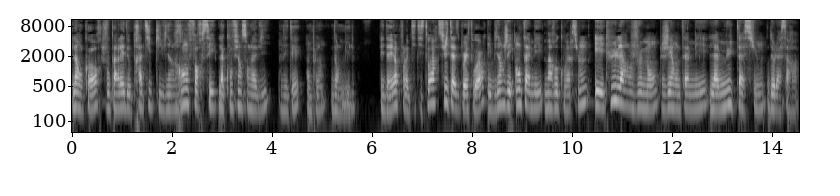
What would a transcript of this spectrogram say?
Là encore, je vous parlais de pratique qui vient renforcer la confiance en la vie. On était en plein dans le mille. Et d'ailleurs, pour la petite histoire, suite à ce breathwork, eh bien, j'ai entamé ma reconversion et plus largement, j'ai entamé la mutation de la Sarah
